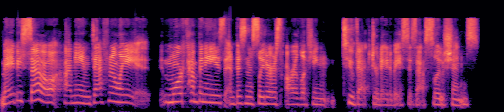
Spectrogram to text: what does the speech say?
Maybe so. I mean, definitely more companies and business leaders are looking to vector databases as solutions.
